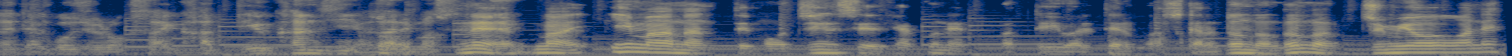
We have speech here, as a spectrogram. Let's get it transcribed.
大体56歳かっていう感じにはなりますね。ねまあ、今なんてもう人生100年とかって言われてますから、どんどんどんどん寿命はね、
